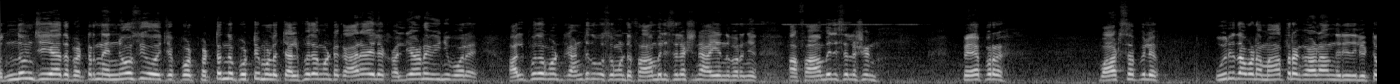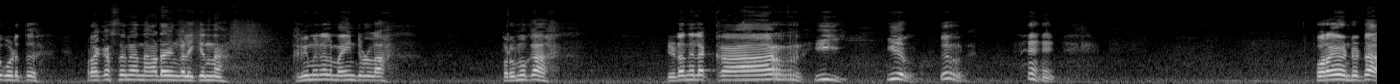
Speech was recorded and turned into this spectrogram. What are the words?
ഒന്നും ചെയ്യാതെ പെട്ടെന്ന് എൻ ഒ സി ചോദിച്ചപ്പോൾ പെട്ടെന്ന് പൊട്ടിമുളച്ച് അത്ഭുതം കൊണ്ട് കാരായിലെ കല്യാണം വീഞ്ഞു പോലെ അത്ഭുതം കൊണ്ട് രണ്ട് ദിവസം കൊണ്ട് ഫാമിലി സെലക്ഷൻ ആയി എന്ന് പറഞ്ഞ് ആ ഫാമിലി സെലക്ഷൻ പേപ്പർ വാട്സപ്പിൽ ഒരു തവണ മാത്രം കാണാവുന്ന രീതിയിൽ ഇട്ടുകൊടുത്ത് പ്രകസന നാടകം കളിക്കുന്ന ക്രിമിനൽ മൈൻഡുള്ള പ്രമുഖ ഇടനിലക്കാർ ഇർ ഇർ. പുറകെ ഉണ്ട് കേട്ടാ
